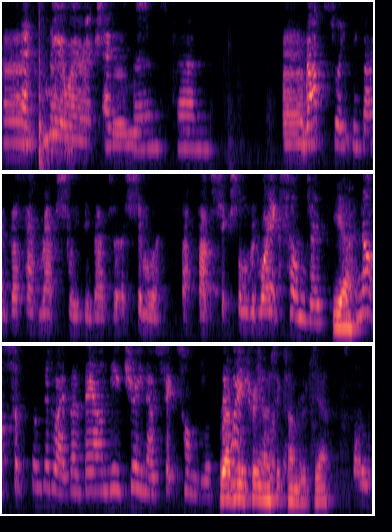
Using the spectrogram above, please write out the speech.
uh, X Neo Air X um, Um, wrap sleeping We both have Rab sleeping bags that are similar, about, about 600 weight. 600. Yeah. Not 600 weight, but they are Neutrino 600. Rab Neutrino 600s, yeah. So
